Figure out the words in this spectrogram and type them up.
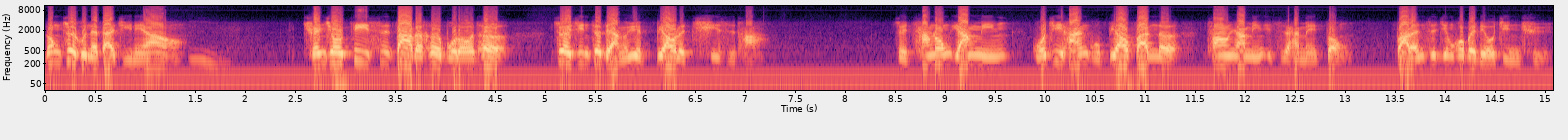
弄最滚的代几年哦。嗯。全球第四大的赫伯罗特最近这两个月飙了七十趴，所以长隆、阳明。国际韩股飙翻了，长荣、阳明一直还没动，法人资金会不会流进去？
